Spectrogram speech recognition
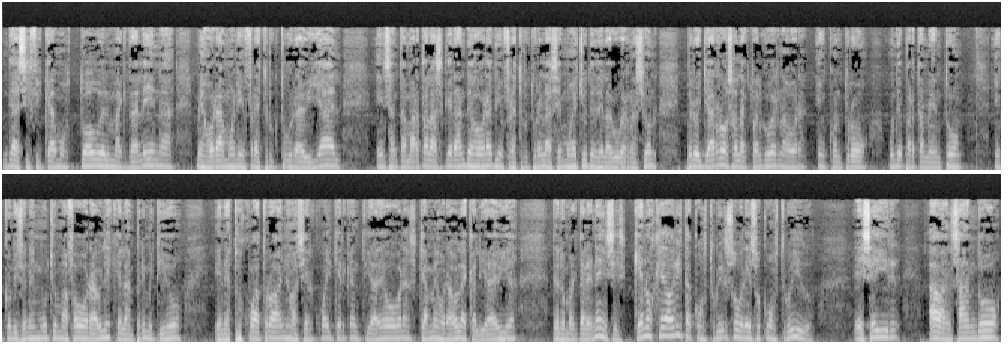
gasificamos todo el Magdalena, mejoramos la infraestructura vial, en Santa Marta las grandes obras de infraestructura las hemos hecho desde la gobernación, pero ya Rosa, la actual gobernadora, encontró un departamento en condiciones mucho más favorables que le han permitido en estos cuatro años hacer cualquier cantidad de obras que han mejorado la calidad de vida de los magdalenenses. ¿Qué nos queda ahorita? Construir sobre eso construido. Es seguir avanzando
